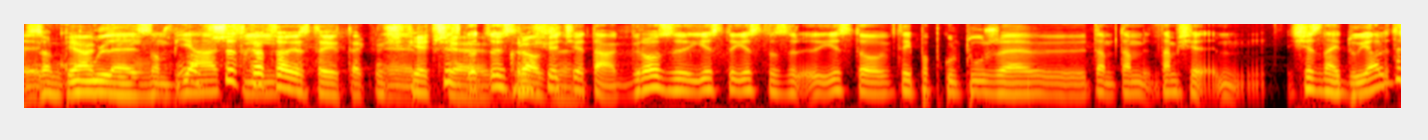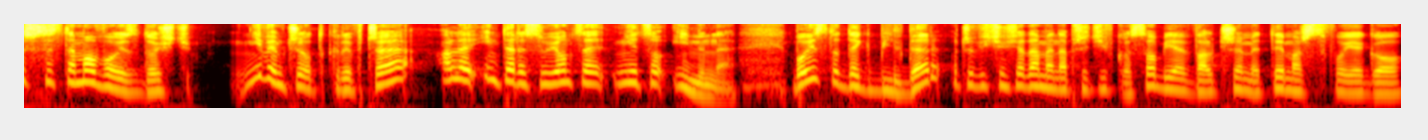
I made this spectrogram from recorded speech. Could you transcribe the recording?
Zombiaki. kule, zombiaki. No, wszystko, co jest w tej takim E, świecie Wszystko, co jest grozy. w tym świecie, tak. Grozy, jest to, jest to, jest to w tej popkulturze, tam, tam, tam się, mm, się znajduje, ale też systemowo jest dość, nie wiem czy odkrywcze, ale interesujące, nieco inne. Bo jest to deck builder, oczywiście siadamy naprzeciwko sobie, walczymy, ty masz swojego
